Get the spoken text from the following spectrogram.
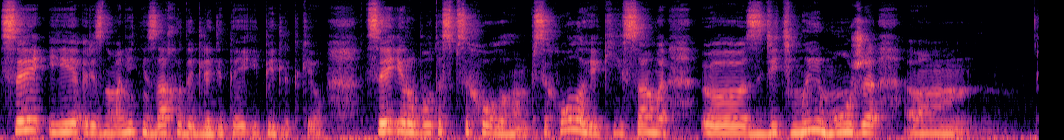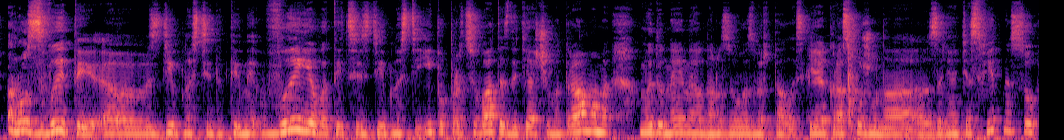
Це і різноманітні заходи для дітей і підлітків. Це і робота з психологом. Психолог, який саме е, з дітьми може. ем, Розвити е, здібності дитини, виявити ці здібності і попрацювати з дитячими травмами. Ми до неї неодноразово звертались. Я якраз ходжу на е, заняття з фітнесу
